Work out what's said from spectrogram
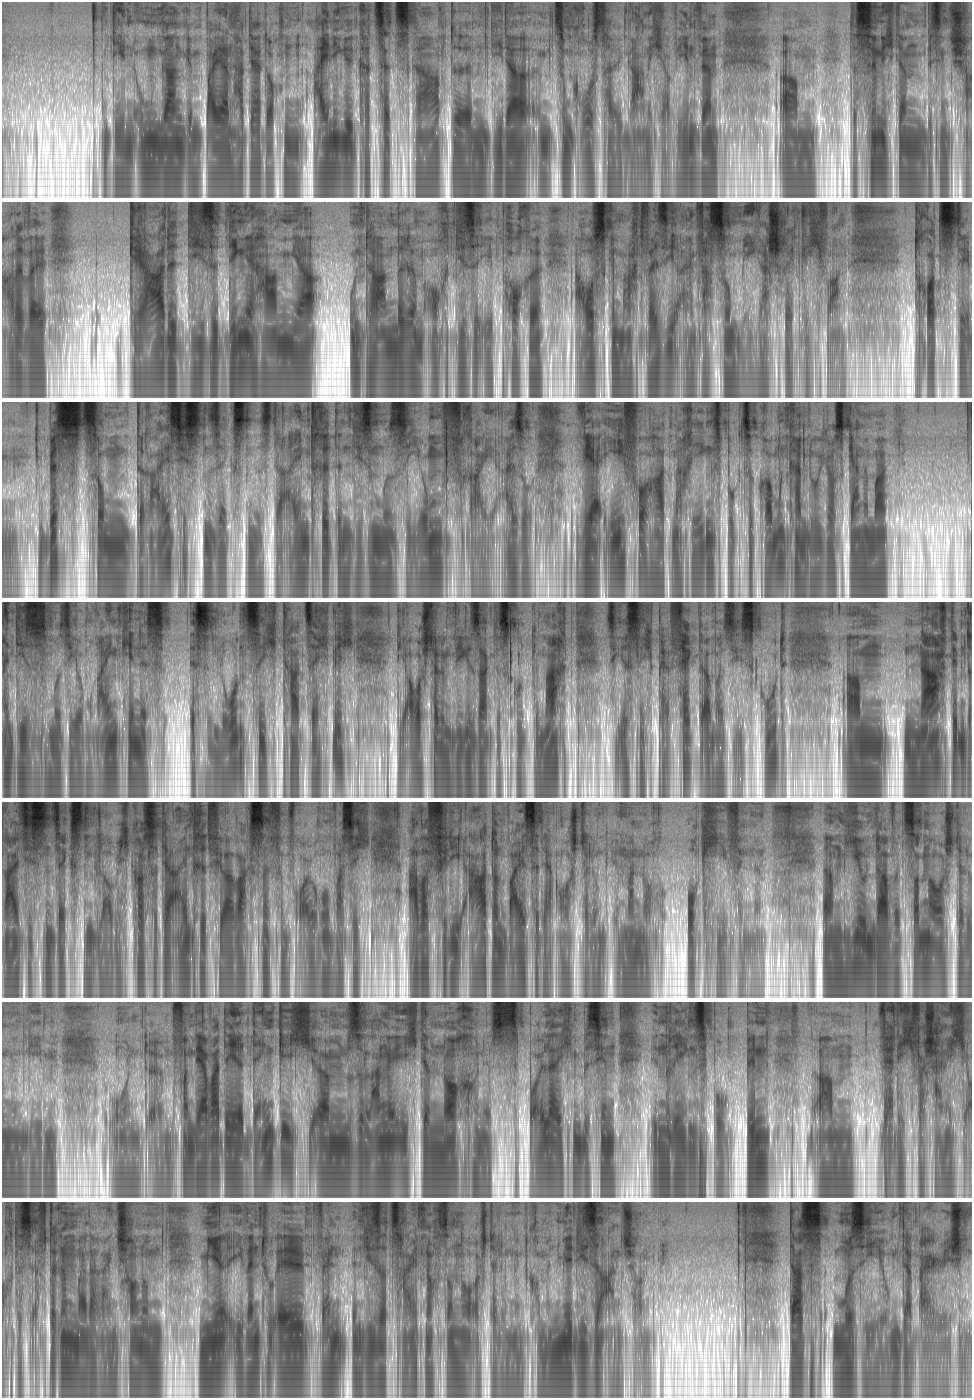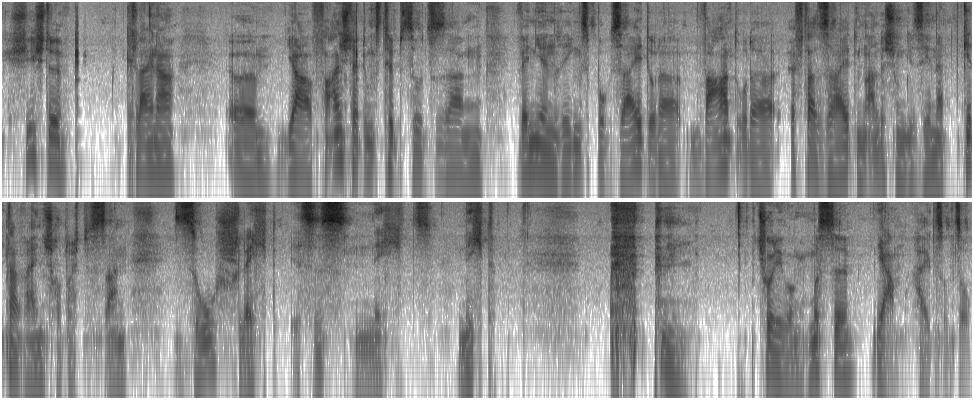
den Umgang in Bayern hat ja doch ein, einige KZs gehabt, ähm, die da ähm, zum Großteil gar nicht erwähnt werden. Ähm, das finde ich dann ein bisschen schade, weil gerade diese Dinge haben ja unter anderem auch diese Epoche ausgemacht, weil sie einfach so mega schrecklich waren. Trotzdem, bis zum 30.06. ist der Eintritt in diesem Museum frei. Also wer eh vorhat, nach Regensburg zu kommen, kann durchaus gerne mal in dieses Museum reingehen. Es, es lohnt sich tatsächlich. Die Ausstellung, wie gesagt, ist gut gemacht. Sie ist nicht perfekt, aber sie ist gut. Ähm, nach dem 30.06. glaube ich, kostet der Eintritt für Erwachsene 5 Euro, was ich aber für die Art und Weise der Ausstellung immer noch okay finde. Ähm, hier und da wird es Sonderausstellungen geben und ähm, von der Warte her denke ich, ähm, solange ich denn noch, und jetzt spoiler ich ein bisschen, in Regensburg bin, ähm, werde ich wahrscheinlich auch des Öfteren mal da reinschauen und mir eventuell, wenn in dieser Zeit noch Sonderausstellungen kommen, mir diese anschauen das Museum der bayerischen Geschichte. Kleiner ähm, ja, Veranstaltungstipp sozusagen, wenn ihr in Regensburg seid oder wart oder öfter seid und alles schon gesehen habt, geht da rein, schaut euch das an. So schlecht ist es nicht. Nicht. Entschuldigung, ich musste, ja, Hals und so.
